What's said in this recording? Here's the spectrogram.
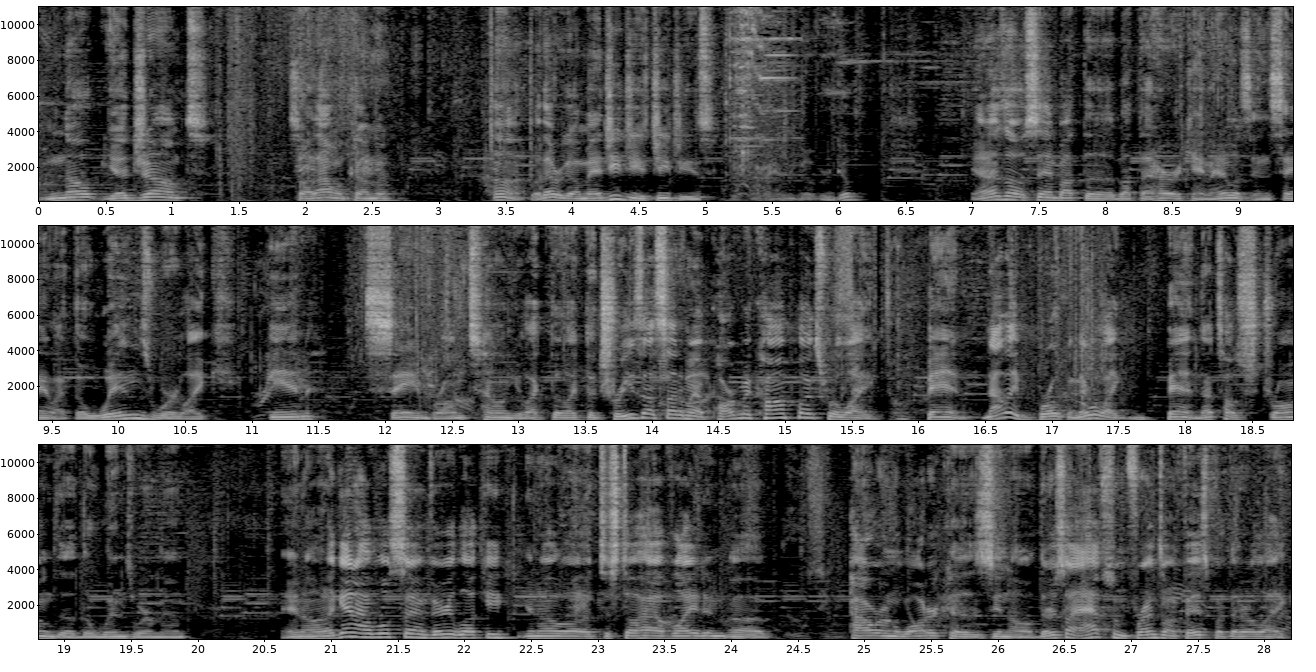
Nope, you jumped. Saw that one coming. Uh, well there we go, man. GG's, GG's. Alright, here we go, here we go. Yeah, as I was saying about the about that hurricane, man, it was insane. Like the winds were like in insane, bro. I'm telling you, like the like the trees outside of my apartment complex were like bent, not like broken. They were like bent. That's how strong the the winds were, man. You know, and again, I will say I'm very lucky, you know, uh, to still have light and uh, power and water because you know, there's I have some friends on Facebook that are like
